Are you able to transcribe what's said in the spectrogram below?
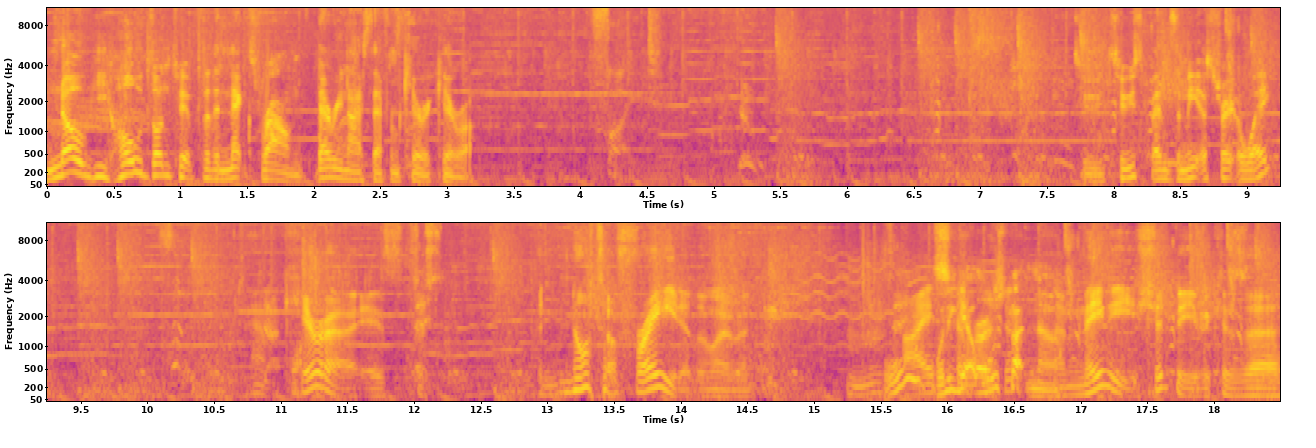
No, he holds onto it for the next round. Very nice there from Kira Kira. Two two spends the meter straight away. Damn, Kira is just not afraid at the moment. Ooh, Nice Would he get wall conversion. No. And maybe he should be because uh,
